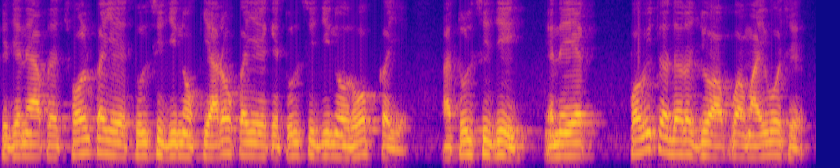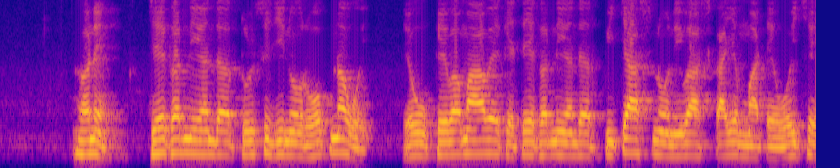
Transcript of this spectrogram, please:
કે જેને આપણે છોડ કહીએ, તુલસીજીનો ક્યારો કહીએ કે તુલસીજીનો રોપ કહીએ. આ તુલસીજી એને એક પવિત્ર દરજ્જો આપવામાં આવ્યો છે. અને જે ઘરની અંદર તુલસીજીનો રોપ ન હોય, એવું કહેવામાં આવે કે તે ઘરની અંદર પિચાસનો નિવાસ કાયમ માટે હોય છે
